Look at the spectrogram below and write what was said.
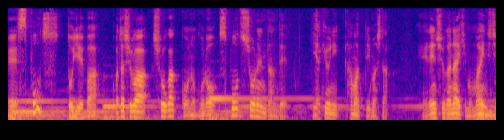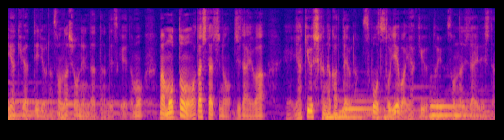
えー、スポーツといえば私は小学校の頃スポーツ少年団で野球にハマっていました。練習がない日も毎日野球やっているようなそんな少年だったんですけれども、まあ、最も私たちの時代は野球しかなかったようなスポーツといえば野球というそんな時代でした、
